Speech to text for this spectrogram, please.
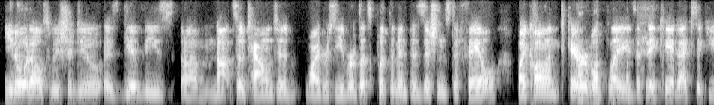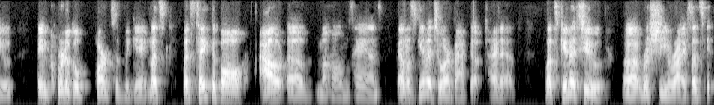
you know what else we should do is give these um, not so talented wide receivers let's put them in positions to fail by calling terrible plays that they can't execute in critical parts of the game let's let's take the ball out of Mahomes' hands and let's give it to our backup tight end let's give it to uh, Rashee Rice let's get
